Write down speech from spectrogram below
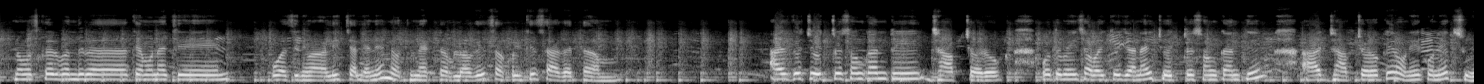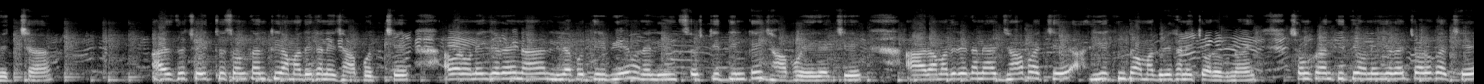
নমস্কার বন্ধুরা, কেমন আছেন? ওয়াসিনী বাঙালির চ্যানেলে নতুন একটা ব্লগে সকলকে স্বাগতম। আজ তো চৈত্র সংক্রান্তি, ঝাঁপ চড়ক। প্রথমেই সবাইকে জানাই চৈত্র সংক্রান্তি আর ঝাঁপ চড়কের অনেক অনেক শুভেচ্ছা। আজ তো চৈত্র সংক্রান্তি, আমাদের এখানে ঝাঁপ হচ্ছে। আবার অনেক জায়গায় না লীলাপতির বিয়ে মানে লীল ষষ্ঠীর দিনকেই ঝাঁপ হয়ে গেছে। আর আমাদের এখানে আজ ঝাঁপ আছে, আজকে কিন্তু আমাদের এখানে চড়ক নয়। সংক্রান্তিতে অনেক জায়গায় চড়ক আছে,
